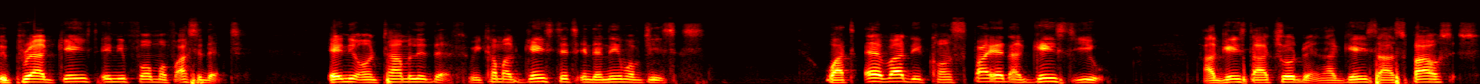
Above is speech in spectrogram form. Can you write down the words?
we pray against any form of accident any untimely death we come against it in the name of jesus whatever they conspired against you against our children, against our spouses,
